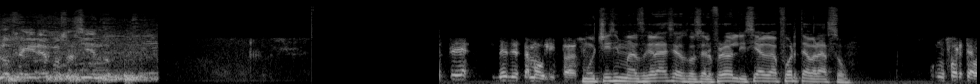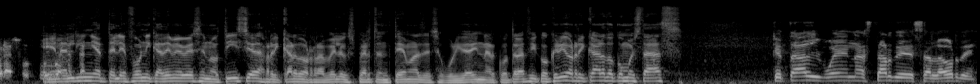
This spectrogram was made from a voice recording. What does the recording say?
lo seguiremos haciendo. Desde Tamaulipas. Muchísimas gracias, José Alfredo Lisiaga. Fuerte abrazo. Un fuerte abrazo. en la línea telefónica de MBS Noticias, Ricardo Ravelo, experto en temas de seguridad y narcotráfico. Querido Ricardo, ¿cómo estás? ¿Qué tal? Buenas tardes, a la orden.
